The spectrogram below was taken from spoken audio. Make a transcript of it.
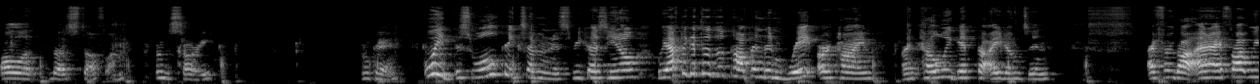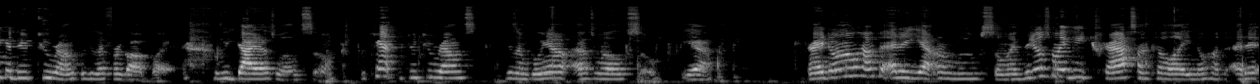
all of that stuff. I'm, I'm sorry. Okay. Wait, this will take seven minutes because, you know, we have to get to the top and then wait our time until we get the items in. I forgot, and I thought we could do two rounds because I forgot, but we died as well, so we can't do two rounds because I'm going out as well. So yeah, and I don't know how to edit yet on Loom, so my videos might be trash until I know how to edit.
